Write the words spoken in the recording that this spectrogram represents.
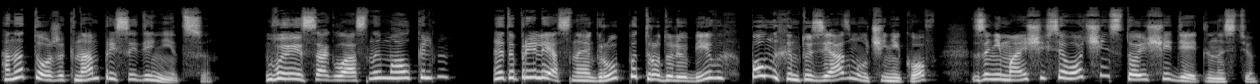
она тоже к нам присоединится. Вы согласны, Малкольм? Это прелестная группа трудолюбивых, полных энтузиазма учеников, занимающихся очень стоящей деятельностью.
